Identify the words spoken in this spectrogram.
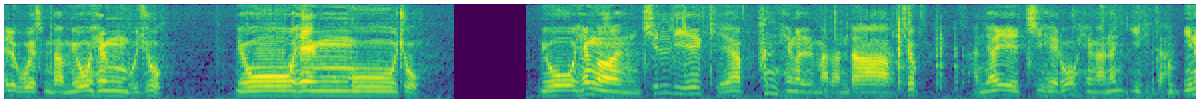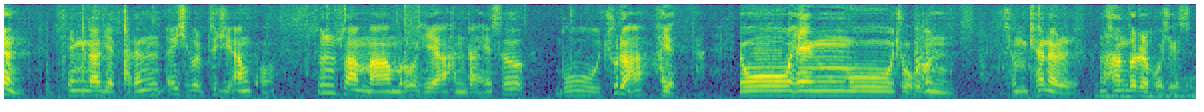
읽어보겠습니다. 묘행무주. 묘행무주. 묘행은 진리에 개합한 행을 말한다. 즉, 반야의 지혜로 행하는 일이다. 이는 생각에 다른 의식을 두지 않고 순수한 마음으로 해야 한다 해서 무주라 하였다. 묘행무주 부분 전편을 한글을 보시겠습니다.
